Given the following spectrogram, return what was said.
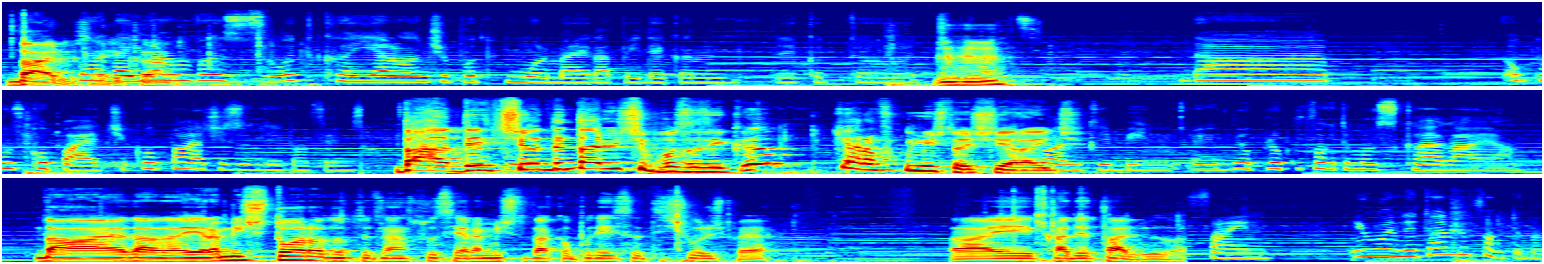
Darius. Da, dar adică... eu am văzut că el a început mult mai rapid decât, decât uh, Mhm. ceilalți. Dar au pus copaci. Copacii sunt inofensivi. Da, deci eu de Darius ce pot să zic? Că chiar a făcut mișto și el aici. Foarte bine. Mi-a plăcut foarte mult scara aia. Da, aia da, da, era mișto rău de tot, ți-am spus, era mișto dacă puteai să te și urci pe ea. Da, e ca detaliu, da. Fine. E un detaliu foarte bun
